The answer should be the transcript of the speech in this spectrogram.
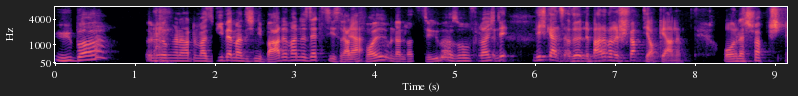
über in irgendeiner Art und Weise, wie wenn man sich in die Badewanne setzt, die ist randvoll ja. und dann läuft sie über, so vielleicht? Nee, nicht ganz, also eine Badewanne schwappt ja auch gerne. Und, und schwappt, st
